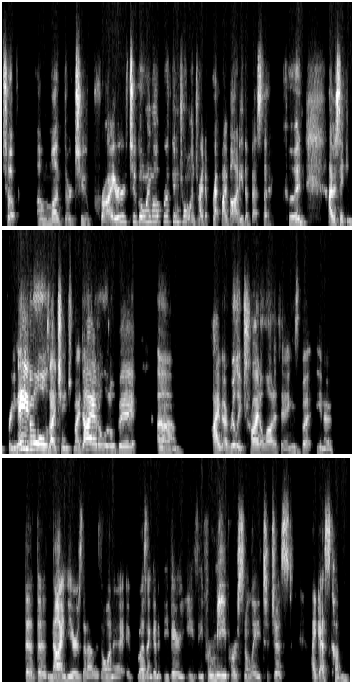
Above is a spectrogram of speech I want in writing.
took a month or two prior to going off birth control and tried to prep my body the best that I could. I was taking prenatals, I changed my diet a little bit. Um, I, I really tried a lot of things, but you know, the the nine years that I was on it, it wasn't going to be very easy for me personally to just, I guess, come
